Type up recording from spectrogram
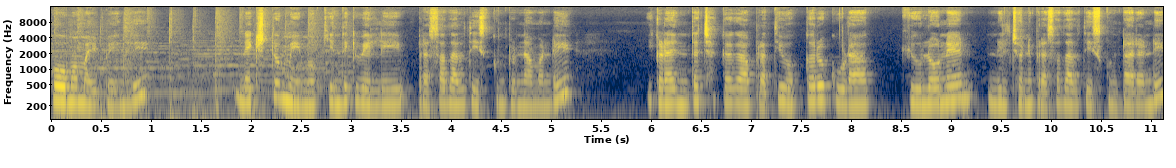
హోమం అయిపోయింది. నెక్స్ట్ మేము కిందికి వెళ్ళి ప్రసాదాలు తీసుకుంటున్నామండి. ఇక్కడ ఎంత చక్కగా ప్రతి ఒక్కరూ కూడా క్యూలోనే నిల్చొని ప్రసాదాలు తీసుకుంటారండి.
